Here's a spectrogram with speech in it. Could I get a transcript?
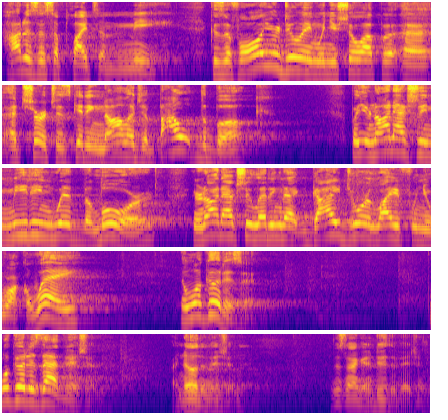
How does this apply to me? Because if all you're doing when you show up uh, at church is getting knowledge about the book, but you're not actually meeting with the Lord, you're not actually letting that guide your life when you walk away, then what good is it? What good is that vision? I know the vision. It's not going to do the vision.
